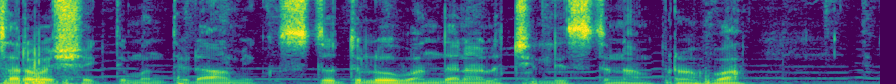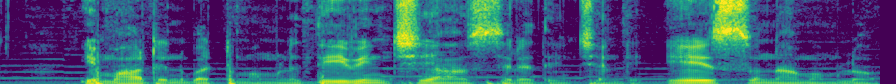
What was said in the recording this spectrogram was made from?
సర్వశక్తిమంతుడా మీకు స్థుతులు వందనాలు చెల్లిస్తున్నాం ప్రభా. ఈ మాటను బట్టి మమ్మల్ని దీవించి ఆశీర్వదించండి. ఏసు నామంలో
